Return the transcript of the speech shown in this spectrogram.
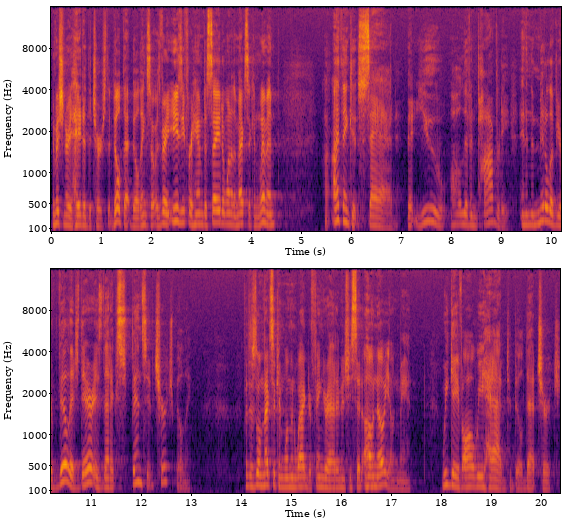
the missionary, hated the church that built that building, so it was very easy for him to say to one of the Mexican women, I think it's sad that you all live in poverty, and in the middle of your village, there is that expensive church building. But this little Mexican woman wagged her finger at him and she said, Oh, no, young man. We gave all we had to build that church.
